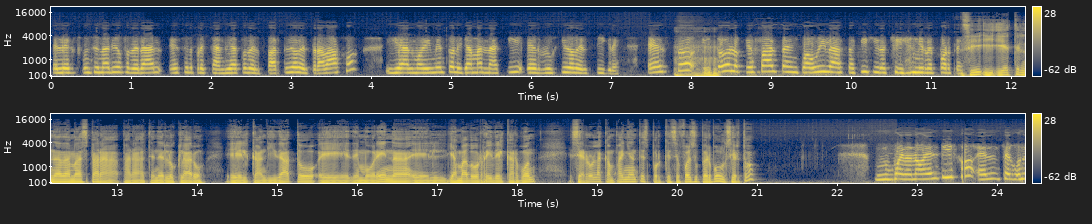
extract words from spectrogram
El exfuncionario federal es el precandidato del Partido del Trabajo y al movimiento le llaman aquí el rugido del tigre. Esto y todo lo que falta en Coahuila, hasta aquí, Hirochi, mi reporte. Sí, y, Etel, nada más para, para tenerlo claro, el candidato eh, de Morena, el llamado Rey del Carbón, cerró la campaña antes porque se fue al Super Bowl, ¿cierto? Bueno, no, él dijo, él según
